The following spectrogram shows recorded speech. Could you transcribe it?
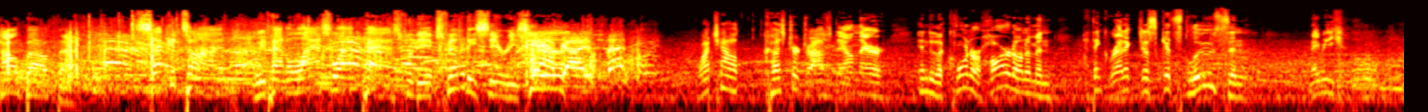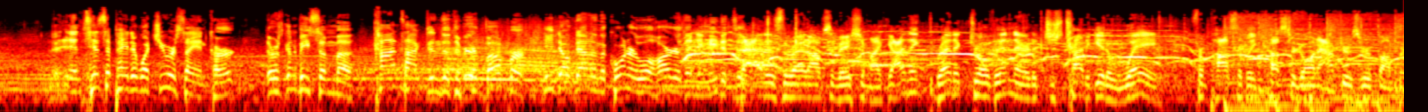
How about that? Second time we've had a last lap pass for the Xfinity Series here. Yeah, guys. Watch how Custer drives down there into the corner hard on him, and I think Reddick just gets loose and maybe anticipated what you were saying, Kurt. There was going to be some uh, contact into the rear bumper. He dove down in the corner a little harder than he needed to. That is the right observation, Mike. I think Reddick drove in there to just try to get away from possibly Custer going after his rear bumper.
